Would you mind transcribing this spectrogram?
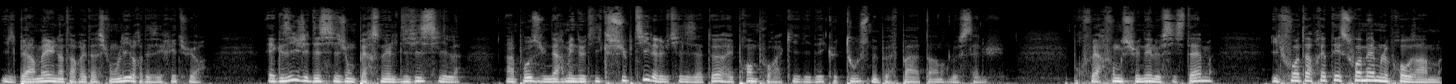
Il permet une interprétation libre des Écritures, exige des décisions personnelles difficiles, impose une herméneutique subtile à l'utilisateur et prend pour acquis l'idée que tous ne peuvent pas atteindre le salut. Pour faire fonctionner le système, il faut interpréter soi-même le programme.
